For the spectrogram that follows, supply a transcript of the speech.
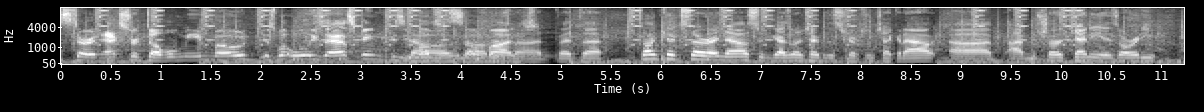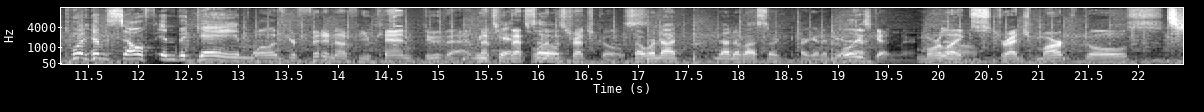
start extra double meme mode is what Woolie's asking because he loves it so no, much. there's not. But uh, it's on Kickstarter right now, so if you guys want to check the description, check it out. Uh, I'm sure Kenny is already put himself in the game, Well, if you're fit enough, you can do that. We that's can- that's one of the stretch goals. so we're not. None of us are, are going to be. Woolie's there. getting there. more like stretch mark goals.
